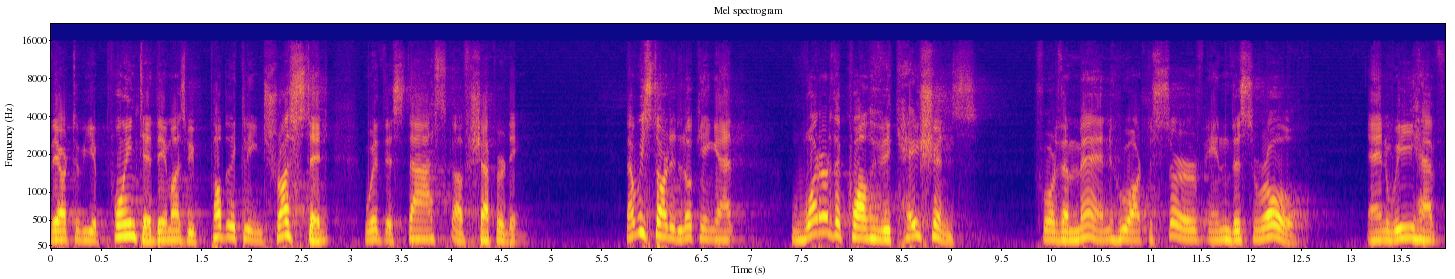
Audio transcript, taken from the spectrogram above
They are to be appointed, they must be publicly entrusted with this task of shepherding. Then we started looking at what are the qualifications for the men who are to serve in this role? And we have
